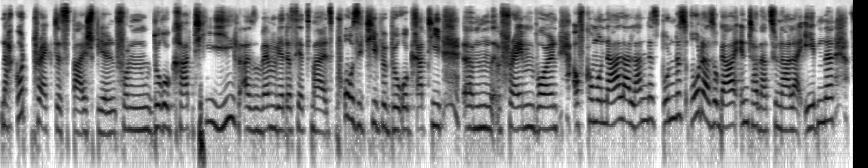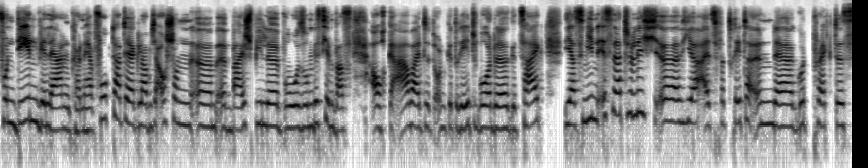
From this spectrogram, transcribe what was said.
nach Good Practice Beispielen von Bürokratie. Also wenn wir das jetzt mal als positive Bürokratie ähm, framen wollen, auf kommunaler, Landes-, Bundes- oder sogar internationaler Ebene, von denen wir lernen können. Herr Vogt hatte ja, glaube ich, auch schon ähm, äh, Beispiele, wo so ein bisschen was auch gearbeitet und gedreht wurde gezeigt. Jasmin ist natürlich äh, hier als Vertreterin der Good Practice,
